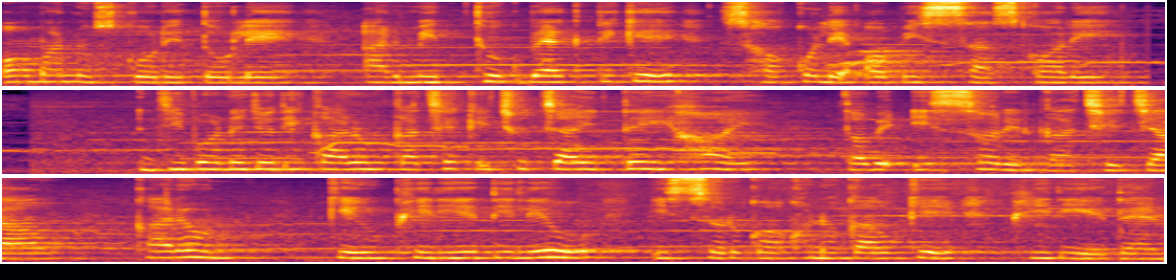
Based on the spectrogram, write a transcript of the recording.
অমানুষ করে তোলে আর মিথ্যুক ব্যক্তিকে সকলে অবিশ্বাস করে। জীবনে যদি কারোর কাছে কিছু চাইতেই হয়, তবে ঈশ্বরের কাছে যাও কারণ কেউ ফিরিয়ে দিলেও ঈশ্বর কখনো কাউকে ফিরিয়ে দেন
